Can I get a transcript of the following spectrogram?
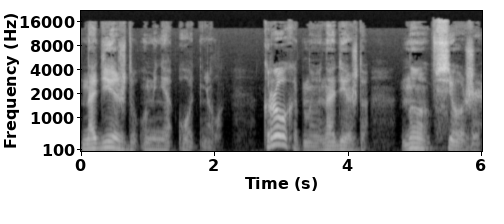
надежду у меня отнял. Крохотную надежду — но все же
